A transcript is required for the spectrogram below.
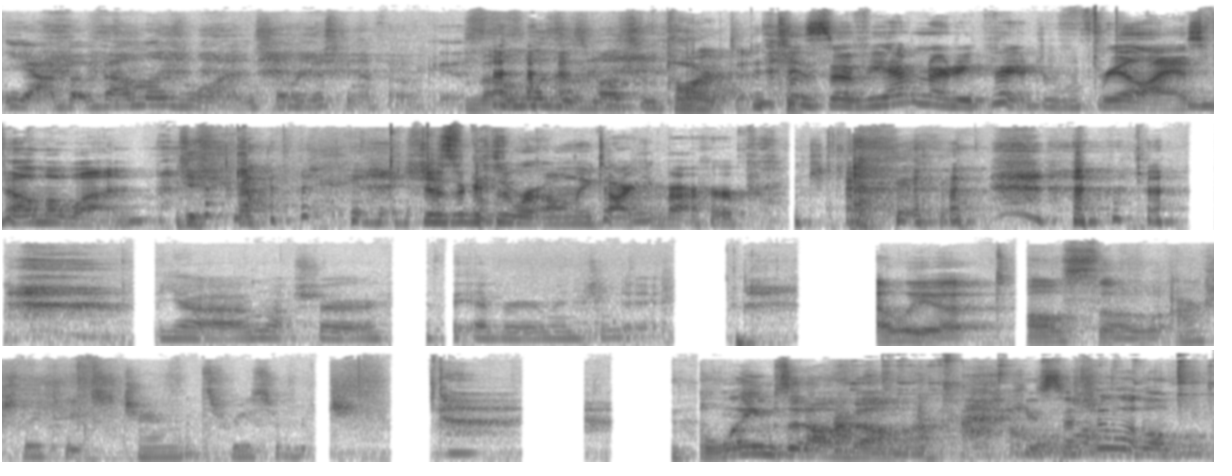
Yeah, but Velma's one, so we're just gonna focus. Velma's is most important. so if you haven't already realized, Velma won. yeah. Just because we're only talking about her project. yeah, I'm not sure if they ever mentioned it. Elliot also actually takes Janet's research. Blames it on Velma. He's such a little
